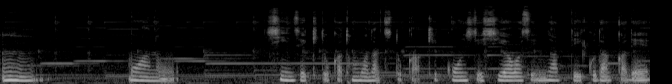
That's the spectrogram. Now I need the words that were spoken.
うん。もうあの親戚とか友達とか結婚して幸せになっていく中で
